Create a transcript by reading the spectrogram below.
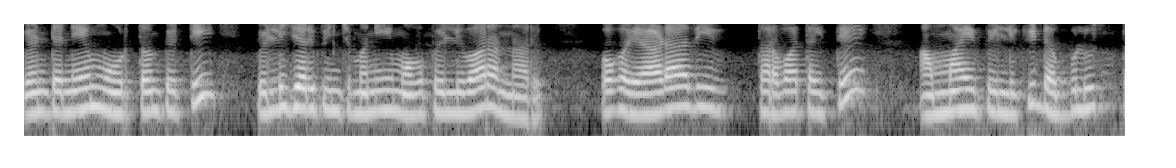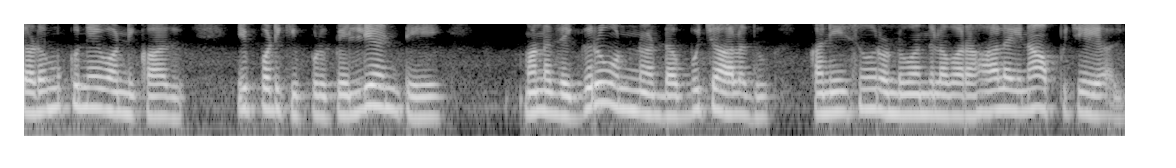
వెంటనే ముహూర్తం పెట్టి పెళ్ళి జరిపించమని మగ పెళ్ళివారు అన్నారు ఒక ఏడాది తర్వాత అయితే అమ్మాయి పెళ్ళికి డబ్బులు తడుముకునేవాడిని కాదు. ఇప్పటికిప్పుడు పెళ్ళి అంటే మన దగ్గర ఉన్న డబ్బు చాలదు. కనీసం రెండు వందల వరహాలైనా అప్పు చేయాలి.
